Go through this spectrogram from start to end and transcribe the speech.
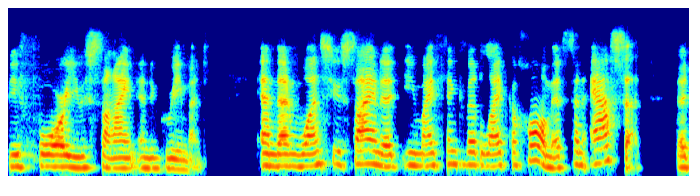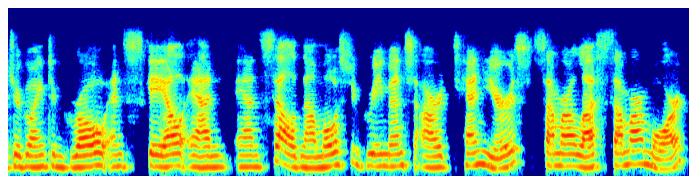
before you sign an agreement. And then once you sign it, you might think of it like a home. It's an asset that you're going to grow and scale and, and sell. Now, most agreements are 10 years, some are less, some are more.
